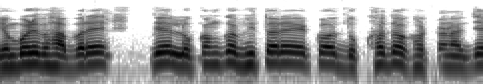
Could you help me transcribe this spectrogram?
ଯେଉଁଭଳି ଭାବରେ ଯେ ଲୋକଙ୍କ ଭିତରେ ଏକ ଦୁଃଖଦ ଘଟଣା ଯେ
